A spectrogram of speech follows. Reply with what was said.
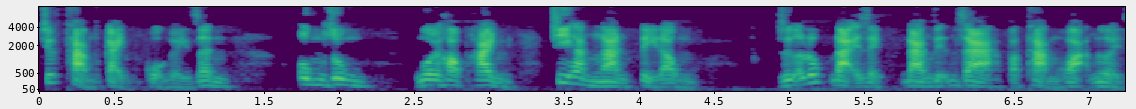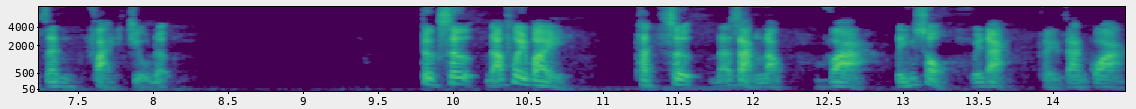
trước thảm cảnh của người dân, ung dung, ngồi họp hành, chi hàng ngàn tỷ đồng giữa lúc đại dịch đang diễn ra và thảm họa người dân phải chịu đựng. Thực sự đã phơi bày, thật sự đã giảng lọc và tính sổ với Đảng thời gian qua.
